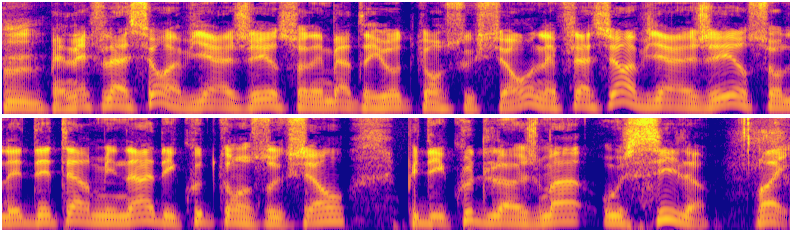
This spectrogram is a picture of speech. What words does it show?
hmm. mais l'inflation, elle vient agir sur les matériaux de construction. L'inflation, elle vient agir sur les déterminants des coûts de construction, puis des coûts de logement aussi, là. Oui.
